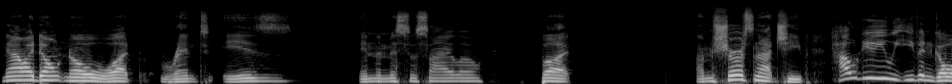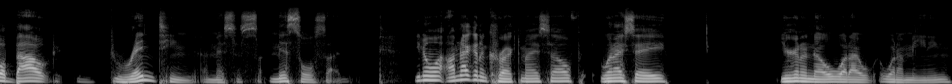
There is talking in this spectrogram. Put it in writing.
Now I don't know what rent is in the missile silo, but I'm sure it's not cheap. How do you even go about renting a missile missile silo? You know what? I'm not going to correct myself when I say you're going to know what I what I'm meaning.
